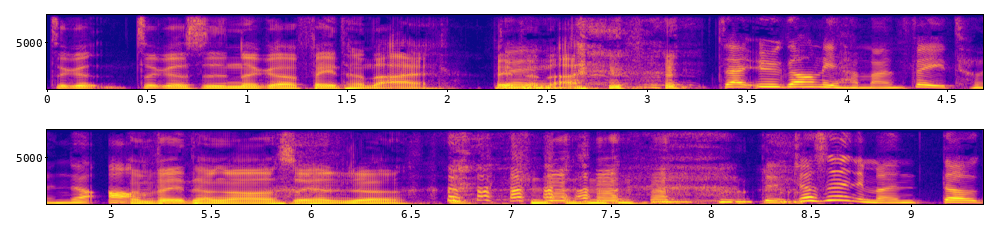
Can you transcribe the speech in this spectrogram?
这个这个是那个沸腾的爱。沸腾的爱，在浴缸里还蛮沸腾的哦，很沸腾啊，水很热。对，就是你们的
